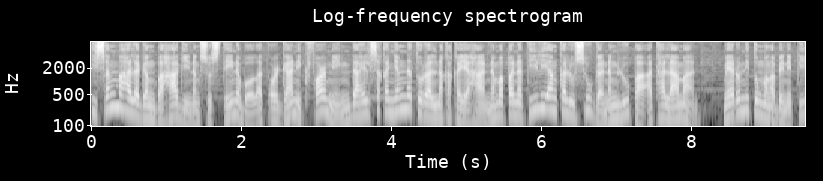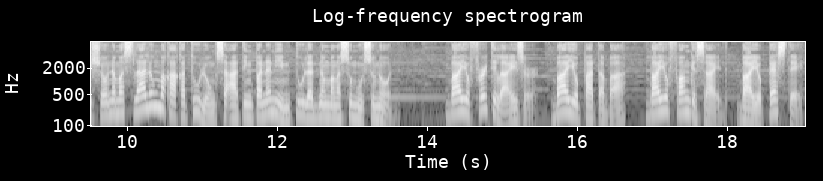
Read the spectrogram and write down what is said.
Isang mahalagang bahagi ng sustainable at organic farming dahil sa kanyang natural na kakayahan na mapanatili ang kalusugan ng lupa at halaman. Meron itong mga benepisyo na mas lalong makakatulong sa ating pananim tulad ng mga sumusunod. Biofertilizer, biopataba, biofungicide, biopeste,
